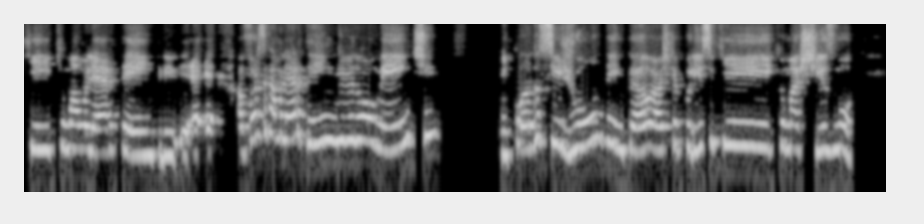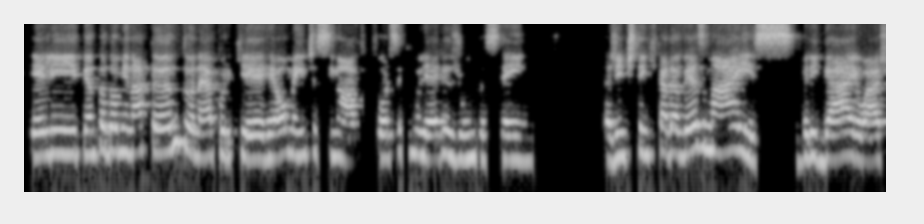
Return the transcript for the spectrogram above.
que, que uma mulher tem, é, é, a força que a mulher tem individualmente, e quando se junta, então, eu acho que é por isso que, que o machismo, ele tenta dominar tanto, né, porque realmente, assim, ó, a força que mulheres juntas têm, a gente tem que cada vez mais brigar, eu acho,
